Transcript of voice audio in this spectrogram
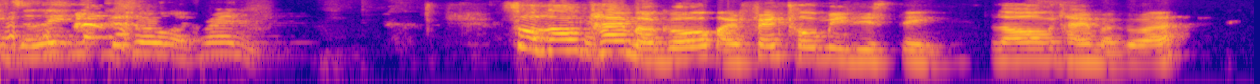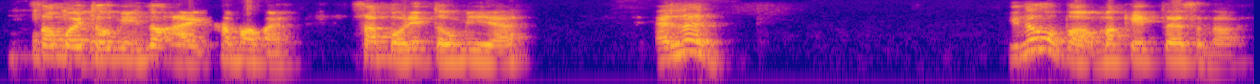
It's a late night show, my friend. So long time ago, my friend told me this thing. Long time ago, uh, somebody told me, not I come up, my somebody told me, uh, Alan, you know about marketers or not?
